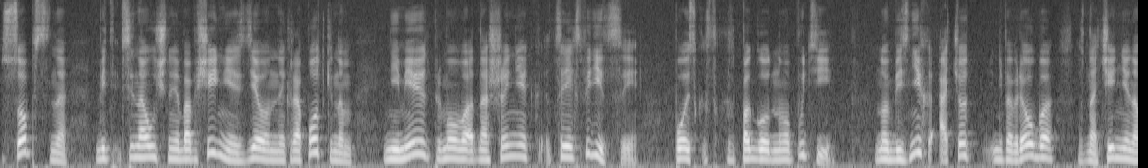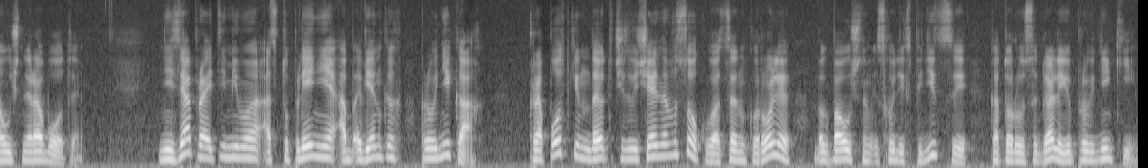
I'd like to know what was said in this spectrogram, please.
Собственно, ведь все научные обобщения, сделанные Кропоткиным, не имеют прямого отношения к цели экспедиции – поиск погодного пути, но без них отчет не приобрел бы значения научной работы. Нельзя пройти мимо отступления об эвенках-проводниках, Кропоткин дает чрезвычайно высокую оценку роли в благополучном исходе экспедиции, которую сыграли ее проводники.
